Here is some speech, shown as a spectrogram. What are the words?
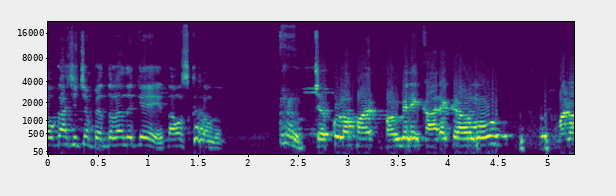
అవకాశం ఇచ్చిన పెద్దలందరికీ నమస్కారములు. చెక్కుల పంపిణీ కార్యక్రమము మన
